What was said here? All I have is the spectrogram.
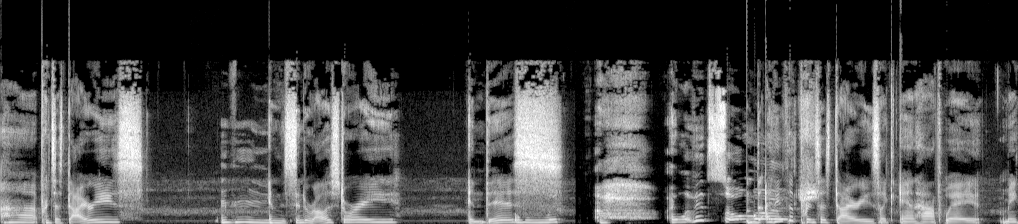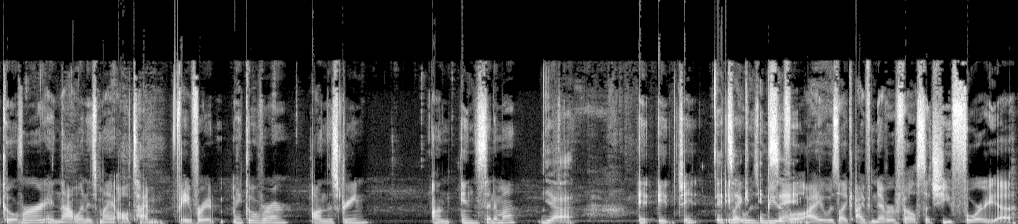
uh Princess Diaries. Mm-hmm. In Cinderella story. In this. I love it so much. I think the Princess Diaries, like Anne Hathaway makeover, and that one is my all-time favorite makeover on the screen, on in cinema. Yeah. it it it, It's, it like, was beautiful. I was like, I've never felt such euphoria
